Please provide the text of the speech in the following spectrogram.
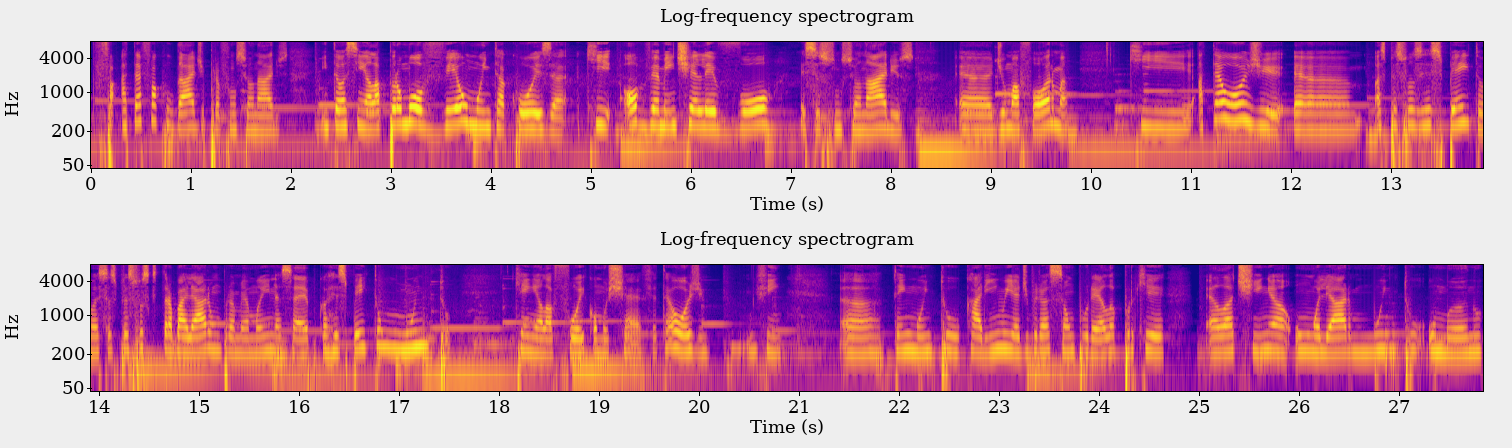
fa até faculdade para funcionários. Então, assim, ela promoveu muita coisa que, obviamente, elevou esses funcionários é, de uma forma que até hoje é, as pessoas respeitam, essas pessoas que trabalharam para minha mãe nessa época respeitam muito quem ela foi como chefe até hoje. Enfim, uh, tem muito carinho e admiração por ela, porque ela tinha um olhar muito humano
